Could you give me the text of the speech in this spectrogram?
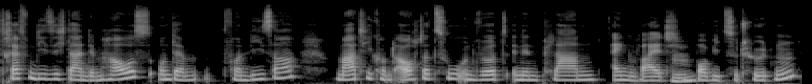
treffen die sich da in dem Haus und der von Lisa. Marty kommt auch dazu und wird in den Plan eingeweiht, mhm. Bobby zu töten.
